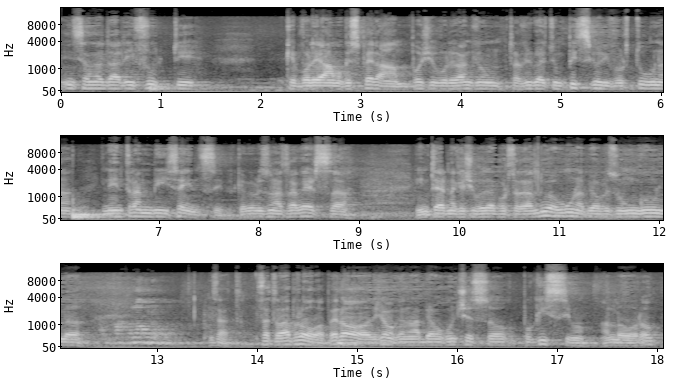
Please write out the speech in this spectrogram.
iniziando a dare i frutti che volevamo, che speravamo, poi ci voleva anche un, un pizzico di fortuna in entrambi i sensi, perché abbiamo preso una traversa interna che ci poteva portare al 2-1, abbiamo preso un gol. Esatto, ha fatto la prova, però diciamo che non abbiamo concesso pochissimo a loro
